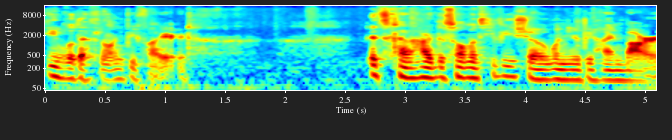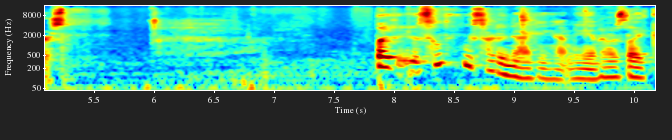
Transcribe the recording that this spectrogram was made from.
he will definitely be fired. It's kind of hard to film a TV show when you're behind bars. But something started nagging at me, and I was like,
